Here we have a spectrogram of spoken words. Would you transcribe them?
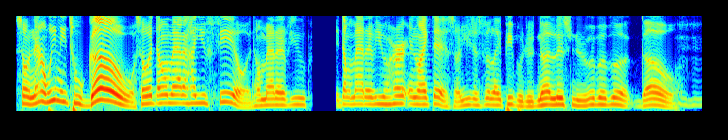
So now we need to go. So it don't matter how you feel. It don't matter if you it don't matter if you hurting like this or you just feel like people do not listening. Blah blah blah. Go. Mm-hmm.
